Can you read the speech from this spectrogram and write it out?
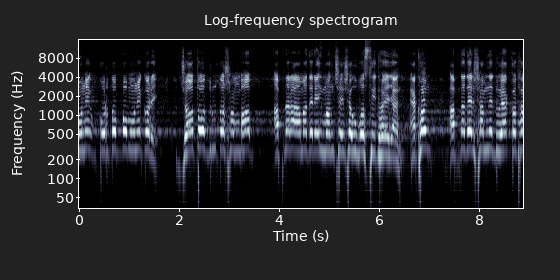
মনে, কর্তব্য মনে করে যত দ্রুত সম্ভব আপনারা আমাদের এই মঞ্চে এসে উপস্থিত হয়ে যান। এখন আপনাদের সামনে দু এক কথা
